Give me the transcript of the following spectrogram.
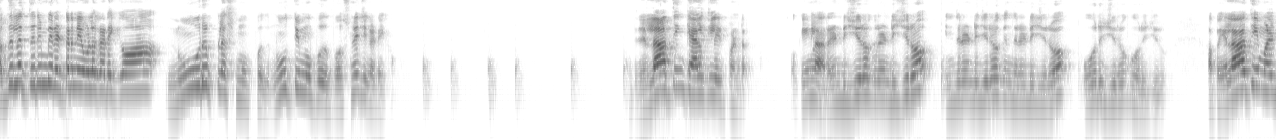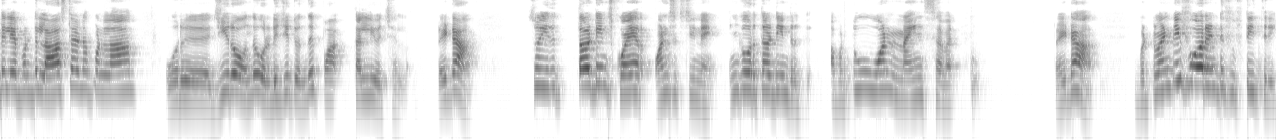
அதில் திரும்பி ரிட்டர்ன் எவ்வளோ கிடைக்கும்? நூறு ப்ளஸ் முப்பது நூற்றி முப்பது பர்சன்டேஜ் கிடைக்கும். இது எல்லாத்தையும் கால்குலேட் பண்ணுறேன் ஓகேங்களா ரெண்டு ஜீரோக்கு ரெண்டு ஜீரோ இந்த ரெண்டு ஜீரோக்கு இந்த ரெண்டு ஜீரோ ஒரு ஜீரோக்கு ஒரு ஜீரோ. அப்போ எல்லாத்தையும் மல்டிலே பண்ணிட்டு லாஸ்ட்டாக என்ன பண்ணலாம்? ஒரு ஜீரோ வந்து ஒரு டிஜிட் வந்து பா தள்ளி வச்சிடலாம். ரைட்டா ஸோ இது thirteen square one sixty nine இங்கே ஒரு தேர்ட்டின் இருக்குது அப்போ டூ ஒன் நைன் செவன் ரைட்டா? இப்போ twenty four into fifty three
